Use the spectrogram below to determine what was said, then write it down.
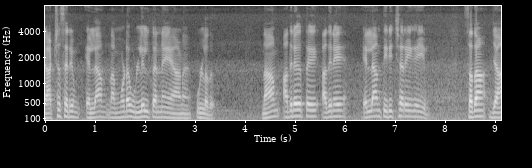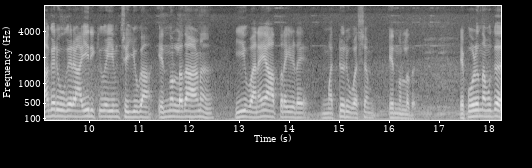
രാക്ഷസരും എല്ലാം നമ്മുടെ ഉള്ളിൽ തന്നെയാണ് ഉള്ളത്. നാം അതിലകത്ത് അതിനെ എല്ലാം തിരിച്ചറിയുകയും സദാ ജാഗരൂകരായിരിക്കുകയും ചെയ്യുക എന്നുള്ളതാണ് ഈ വനയാത്രയുടെ മറ്റൊരു വശം എന്നുള്ളത്. എപ്പോഴും നമുക്ക്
